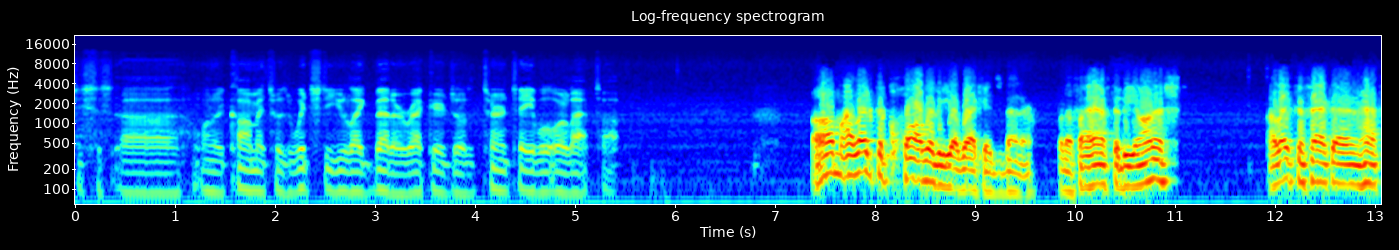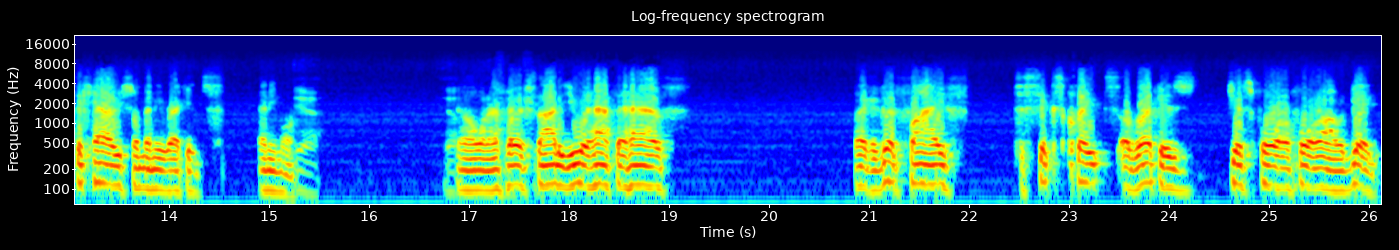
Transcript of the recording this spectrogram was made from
just, uh, one of the comments was, "Which do you like better, records or the turntable or laptop?" Um, I like the quality of records better, but if I have to be honest, I like the fact that I didn't have to carry so many records anymore. Yeah. Yep. You know, when I first started, you would have to have like a good five to six crates of records just for a four-hour gig.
